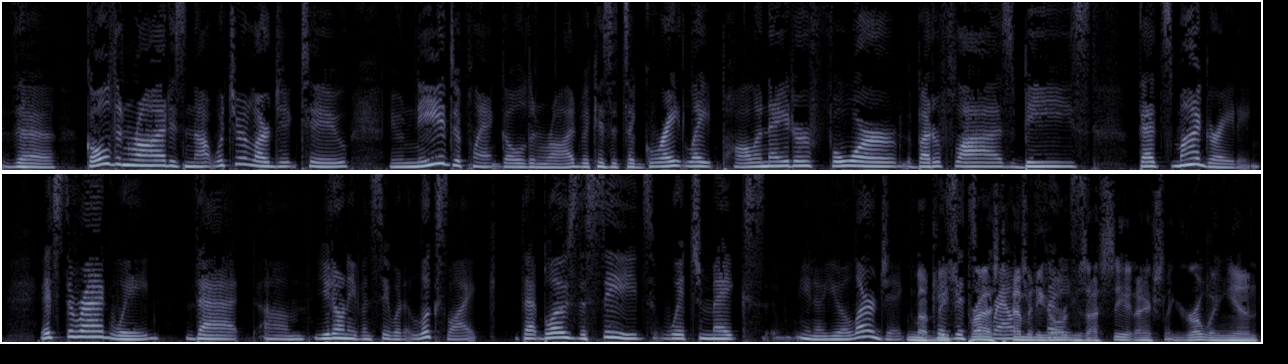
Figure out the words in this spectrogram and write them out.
the goldenrod is not what you're allergic to. You need to plant goldenrod because it's a great late pollinator for the butterflies, bees that's migrating. It's the ragweed that um, you don't even see what it looks like that blows the seeds, which makes you know you allergic But be because it's surprised how many gardens I see it actually growing in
